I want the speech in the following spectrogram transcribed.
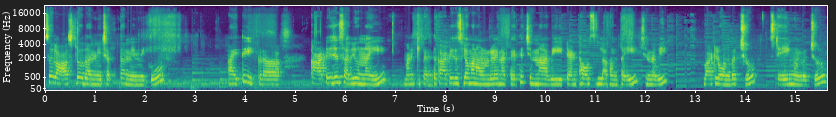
సో లాస్ట్లో దాన్ని చెప్తాను నేను మీకు. అయితే ఇక్కడ కాటేజెస్ అవి ఉన్నాయి. మనకి పెద్ద కాటేజెస్లో మనం ఉండలేనట్టయితే చిన్న అవి టెంట్ హౌస్ లాగా ఉంటాయి చిన్నవి. వాటిలో ఉండొచ్చు స్టేయింగ్ ఉండొచ్చు.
